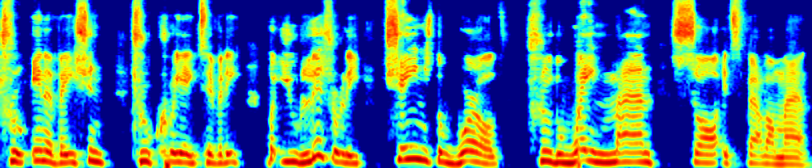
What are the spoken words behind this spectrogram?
through innovation, through creativity, but you literally changed the world through the way man saw its fellow man.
